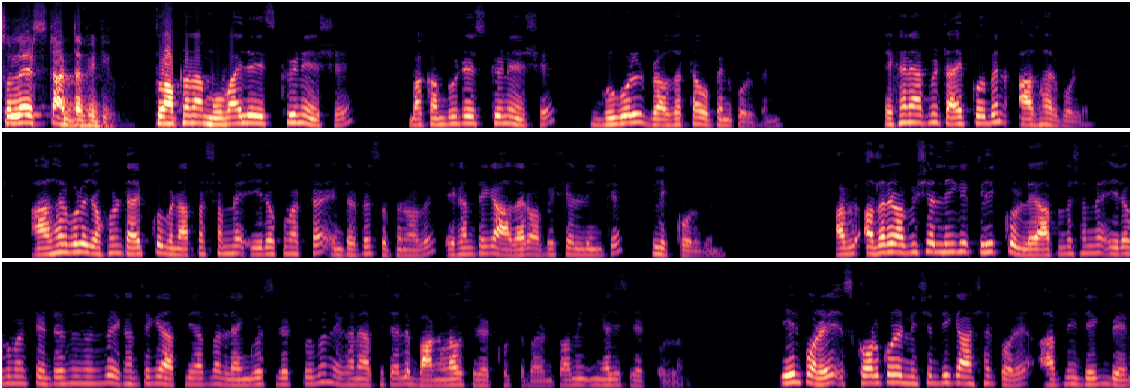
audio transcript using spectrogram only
So let start the video তো আপনারা মোবাইলের স্ক্রিনে এসে বা কম্পিউটার স্ক্রিনে এসে গুগল ব্রাউজারটা ওপেন করবেন। এখানে আপনি টাইপ করবেন আধার বলে। আধার বলে যখন টাইপ করবেন, আপনার সামনে এইরকম একটা ইন্টারফেস ওপেন হবে। এখান থেকে আধার অফিসিয়াল লিঙ্কে ক্লিক করবেন। আধারের অফিসিয়াল লিঙ্কে ক্লিক করলে আপনাদের সামনে এরকম একটা ইন্টারফেস আসবে। এখান থেকে আপনি আপনার ল্যাঙ্গুয়েজ সিলেক্ট করবেন। এখানে আপনি চাইলে বাংলাও সিলেক্ট করতে পারেন। তো আমি ইংরাজি সিলেক্ট করলাম। এরপরে স্ক্রল করে নিচের দিকে আসার পরে আপনি দেখবেন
